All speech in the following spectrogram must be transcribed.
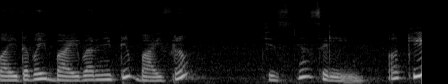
ബൈ ദ ബൈ ബൈ പറഞ്ഞിട്ട് bye from Jasna Salim okay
